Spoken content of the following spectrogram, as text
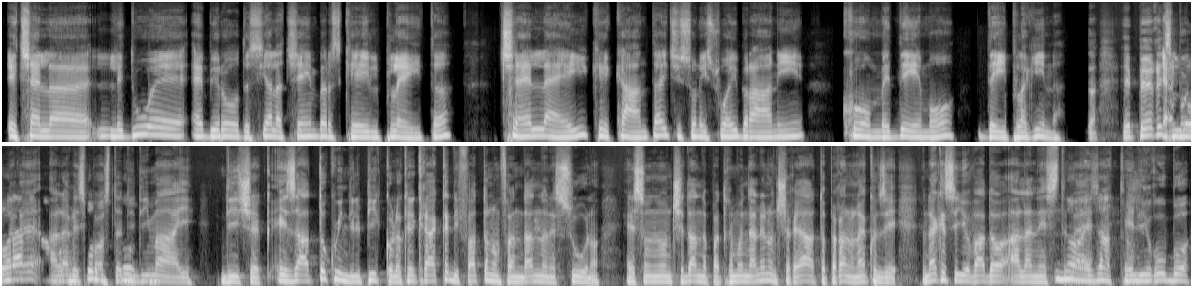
E c'è le, le due Abbey Road, sia la Chambers che il Plate, c'è lei che canta e ci sono i suoi brani come demo dei plugin. E per rispondere allora, alla risposta di Dimai, dice esatto, quindi il piccolo che cracca di fatto non fa danno a nessuno e se non c'è danno patrimoniale non c'è reato, però non è così, non è che se io vado alla Nestlé no, esatto. e gli rubo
